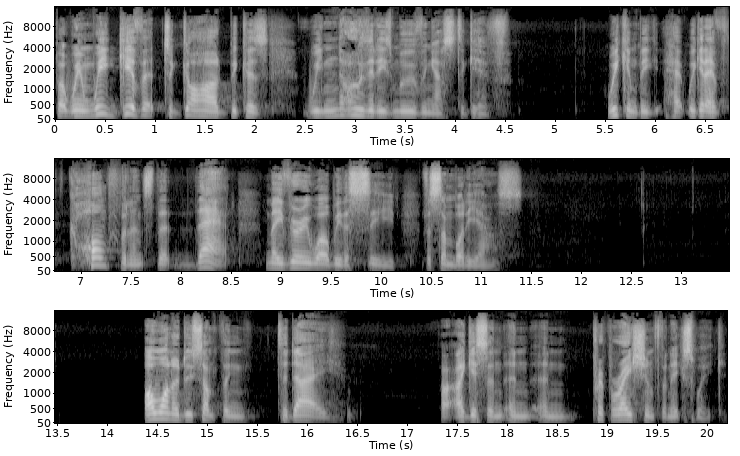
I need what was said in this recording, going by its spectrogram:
but when we give it to God because we know that He's moving us to give, we can, be, have, we can have confidence that that may very well be the seed for somebody else. I want to do something today, I guess, in, in, in preparation for next week.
